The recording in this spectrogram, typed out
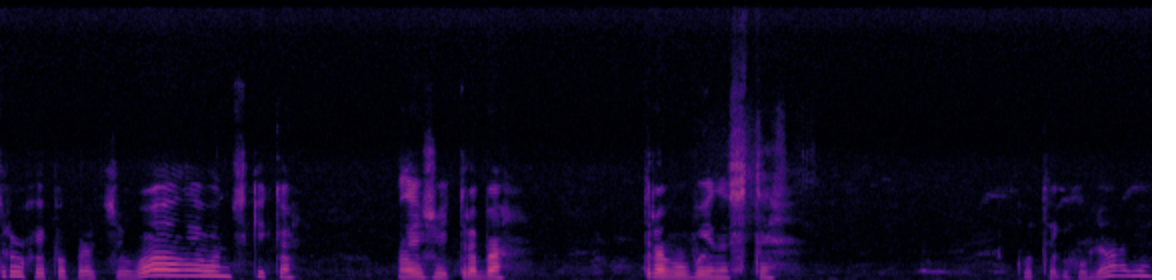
Трохи попрацювали, вон скільки лежить, треба траву винести. Котик гуляє.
